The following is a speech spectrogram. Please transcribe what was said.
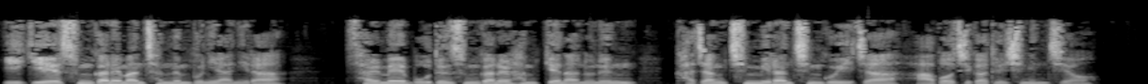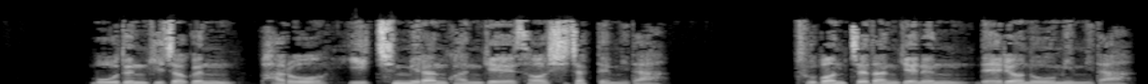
이기의 순간에만 찾는 분이 아니라 삶의 모든 순간을 함께 나누는 가장 친밀한 친구이자 아버지가 되시는지요. 모든 기적은 바로 이 친밀한 관계에서 시작됩니다. 두 번째 단계는 내려놓음입니다.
